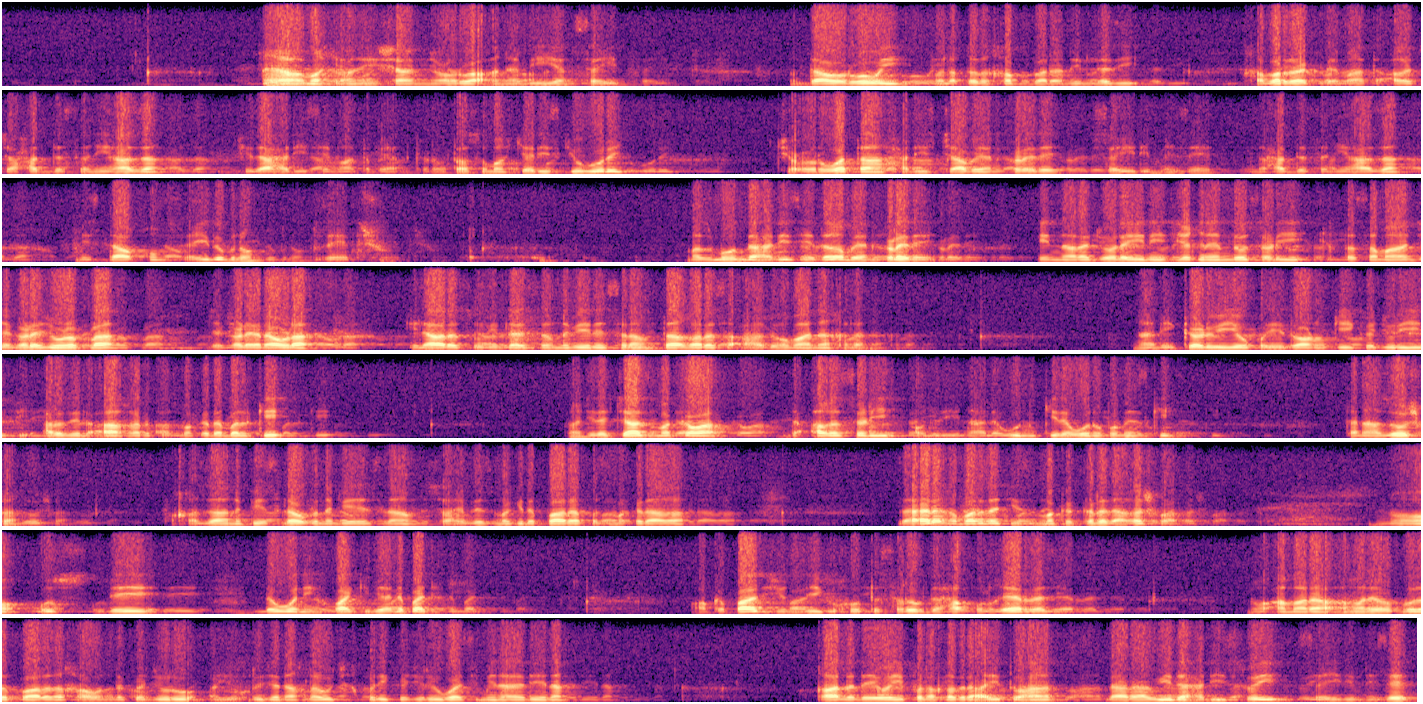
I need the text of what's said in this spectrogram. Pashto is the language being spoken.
مخکې عن هشام بن عروه عن ابي عن سعيد دا وروي فلقد خبرني الذي خبر راکړه ما ته هغه چې حدثني هاذا چې دا حدیث ما ته بیان کړو تاسو مخکې حدیث کې وګورئ چې عروه ته حدیث چا بیان کړی دی سعید بن زید نو حدثني هاذا مصداقهم سعید بن زید شو مضمون د حدیث یې دغه بیان کړی دی، ان رجلین یقینا دوه سړي اختصما جګړه جوړه کړه، جګړه یې راوړه، الی رسول الله صلی الله علیه وسلم نبي علیه السلام ته غرس احدهما نخلا نالي کړوي یو په دې دواړو کې کجوري په ارض الاخر په ځمکه د بل کې نو چې د چا زمکه وه د هغه سړي او د دې نالون کې د ونو په منځ کې تنازع شو فقضا نو په اسلام کې نبی اسلام د صاحب زمکه د پاره په زمکه داغه ظاهر خبر ده چې زمکه کله دا غشوا نو اوس د دونی خوا کې بیا نه پاتې کیږي او کپاد شون دی خو تصرف د حق الغیر راځي نو امر امر یې وکړو د پاره د خاوند د کجورو ان یخرج نخله چې خپلې کجورې وباسي منها د دې نه قال دی وی فلقد رايتها دا راوی د حدیث وی سعید ابن زید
